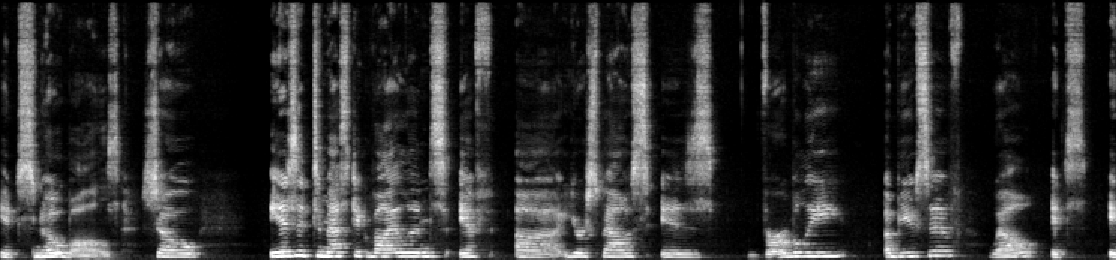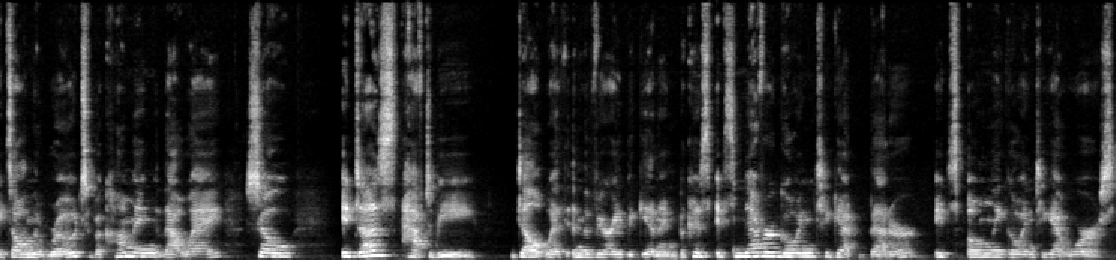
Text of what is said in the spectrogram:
it snowballs. So is it domestic violence if uh, your spouse is verbally abusive? Well it's it's on the road to becoming that way. So it does have to be dealt with in the very beginning because it's never going to get better. It's only going to get worse.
